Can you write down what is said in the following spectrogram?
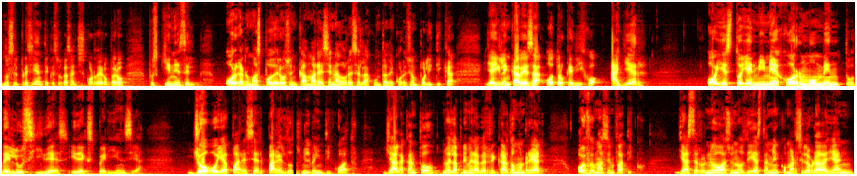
no es el presidente, que es Olga Sánchez Cordero, pero pues quien es el órgano más poderoso en Cámara de Senadores es la Junta de Corrección Política, y ahí le encabeza otro que dijo ayer, hoy estoy en mi mejor momento de lucidez y de experiencia, yo voy a aparecer para el 2024. Ya la cantó, no es la primera vez Ricardo Monreal, hoy fue más enfático ya se reunió hace unos días también con Marcelo Ebrard allá en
